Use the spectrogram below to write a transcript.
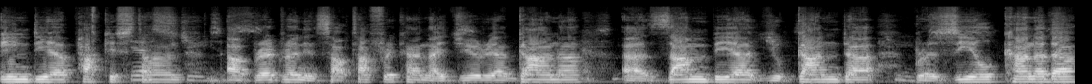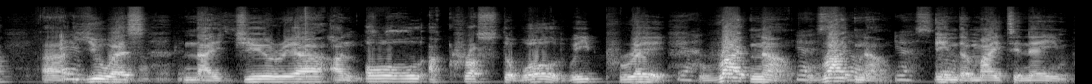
India, Pakistan, Yes, our brethren in South Africa, Nigeria, Ghana, Yes. uh, Zambia, Uganda, Brazil, Canada, uh, US. Nigeria, and all across the world. We pray Yeah. right now, Yes, right Lord. now, Yes, in Lord. the mighty name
